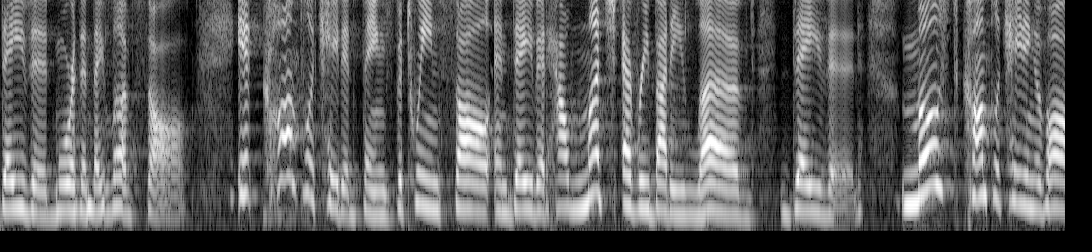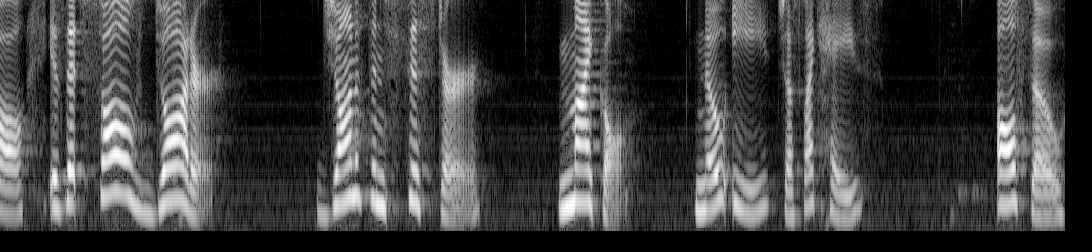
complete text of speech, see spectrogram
David more than they loved Saul. It complicated things between Saul and David, how much everybody loved David. Most complicating of all is that Saul's daughter, Jonathan's sister, Michal, no E, just like Hayes, also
